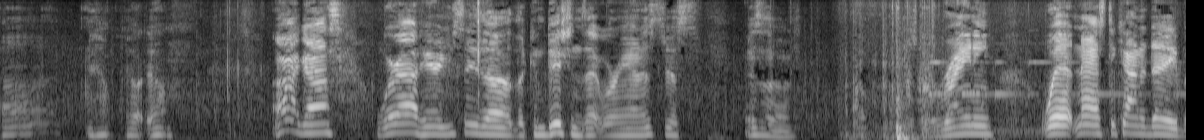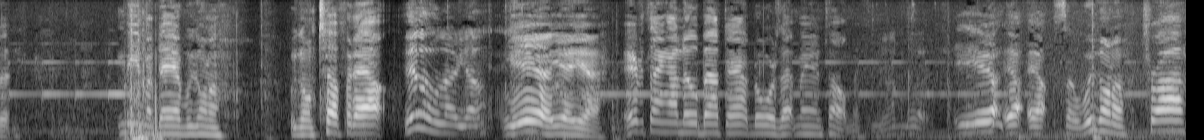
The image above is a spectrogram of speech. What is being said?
pond. Yep, yep, yep. All right, guys, we're out here. You see the the conditions that we're in. It's just it's a just a rainy, wet, nasty kind of day. But me and my dad, we're gonna we're gonna tough it out. Hello there, y'all. Yeah, yeah, yeah. Everything I know about the outdoors, that man taught me. Not much. Yeah, yeah, yeah. So we're gonna try.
